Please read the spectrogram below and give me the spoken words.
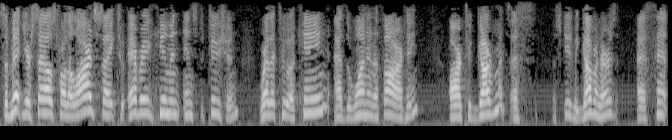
"Submit yourselves for the Lord's sake to every human institution, whether to a king as the one in authority, or to governments as excuse me, governors as sent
